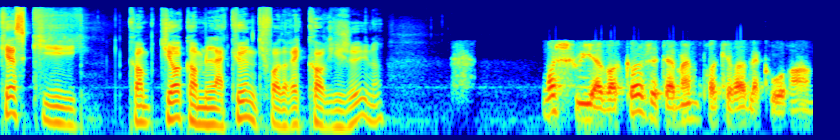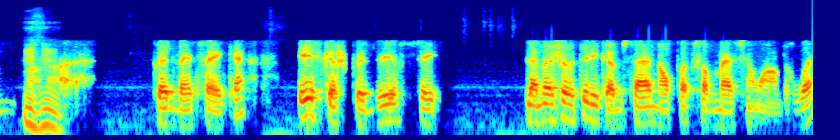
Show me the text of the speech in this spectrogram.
Qu'est-ce qui, comme, qu'il y a comme lacune qu'il faudrait corriger? Là? Moi, je suis avocat, j'étais même procureur de la couronne pendant Mhm. euh, près de 25 ans. Et ce que je peux dire, c'est la majorité des commissaires n'ont pas de formation en droit.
